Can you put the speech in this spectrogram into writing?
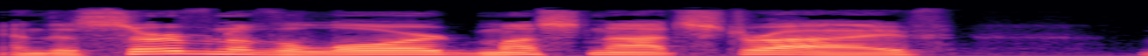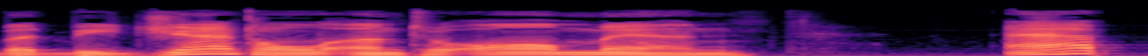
And the servant of the Lord must not strive, but be gentle unto all men, apt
